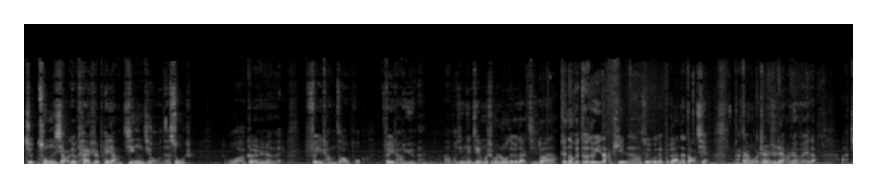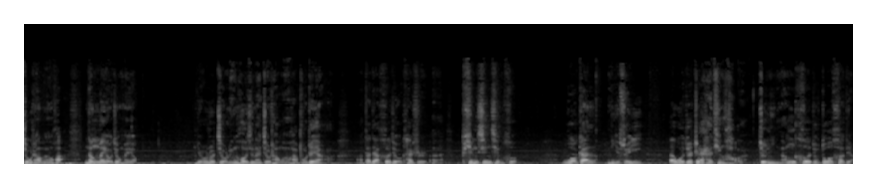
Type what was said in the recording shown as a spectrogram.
就从小就开始培养敬酒的素质。我个人认为非常糟粕，非常郁闷啊！我今天节目是不是录的有点极端啊？真的会得罪一大批人啊！所以我得不断的道歉啊！但是我真是这样认为的啊！酒场文化能没有就没有。有人说九零后现在酒场文化不这样了啊！大家喝酒开始呃凭心情喝，我干了，你随意。哎，我觉得这还挺好的，就你能喝就多喝点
